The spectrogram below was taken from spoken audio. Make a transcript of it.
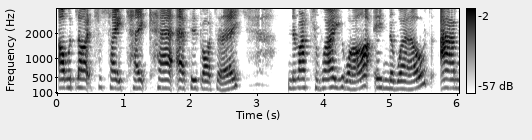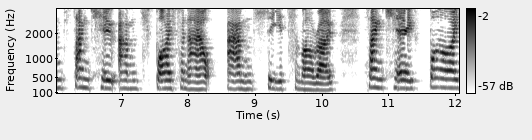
I would like to say take care everybody no matter where you are in the world. And thank you and bye for now and see you tomorrow Thank you. Bye.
